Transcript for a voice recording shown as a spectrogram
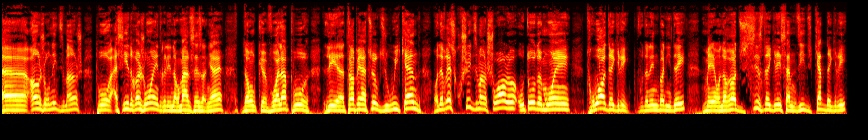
euh, en journée dimanche pour essayer de rejoindre les normales saisonnières. Donc euh, voilà pour les températures du week-end. On devrait se coucher dimanche soir autour de moins 3 degrés. Pour vous donner une bonne idée, mais on aura du 6 degrés samedi, du 4 degrés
